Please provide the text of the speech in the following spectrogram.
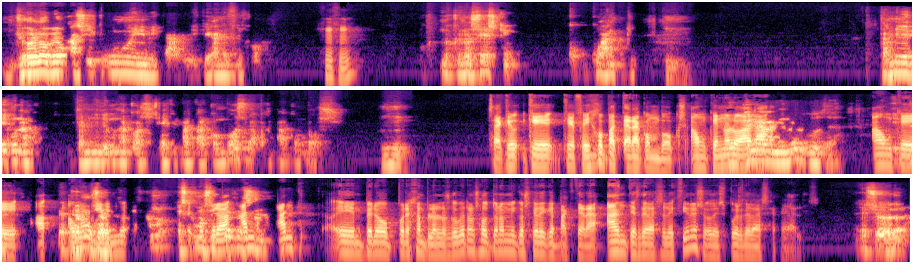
yo lo veo casi como inevitable que gane. Uh -huh. Lo que no sé es que cuánto. También le digo una, también le digo una cosa, si hay que pactar con vos, va a pactar con vos. Mm. O sea, que, que, que Feijo pactará con Vox, aunque no, no lo haga. La menor duda. Aunque. Pero, aunque, no, es como, es como pero, si an, an, eh, pero, por ejemplo, en los gobiernos autonómicos, ¿cree que pactará antes de las elecciones o después de las generales? Eso,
